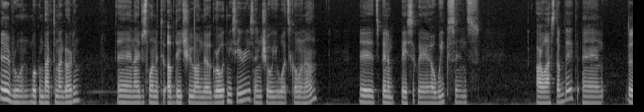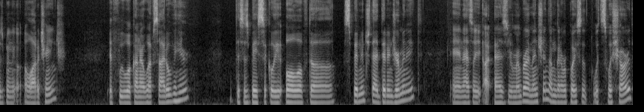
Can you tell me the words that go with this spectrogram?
Hey everyone, welcome back to my garden. And I just wanted to update you on the Grow With Me series and show you what's going on. It's been a, basically a week since our last update and there's been a lot of change. If we look on our left side over here, this is basically all of the spinach that didn't germinate. And as, I, as you remember I mentioned, I'm going to replace it with Swiss chard.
